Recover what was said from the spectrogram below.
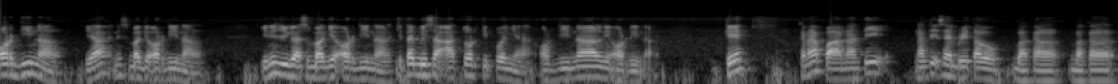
ordinal, ya. Ini sebagai ordinal. Ini juga sebagai ordinal. Kita bisa atur tipenya. Ordinal nih ordinal. Oke. Kenapa? Nanti nanti saya beritahu bakal bakal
